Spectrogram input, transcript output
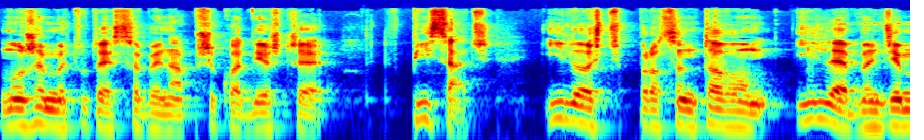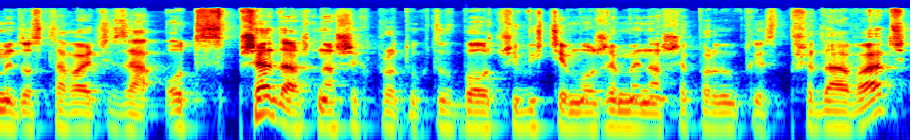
możemy tutaj sobie na przykład jeszcze wpisać ilość procentową, ile będziemy dostawać za odsprzedaż naszych produktów, bo oczywiście możemy nasze produkty sprzedawać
